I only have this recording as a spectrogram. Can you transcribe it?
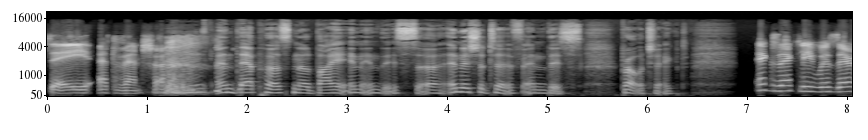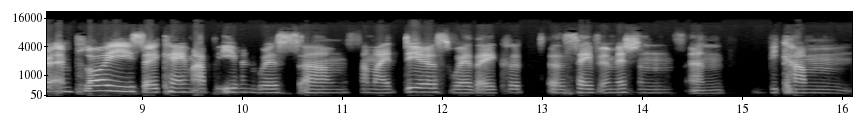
day adventure. Mm-hmm. and their personal buy in in this uh, initiative and this project. Exactly. With their employees, they came up even with um, some ideas where they could uh, save emissions and become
